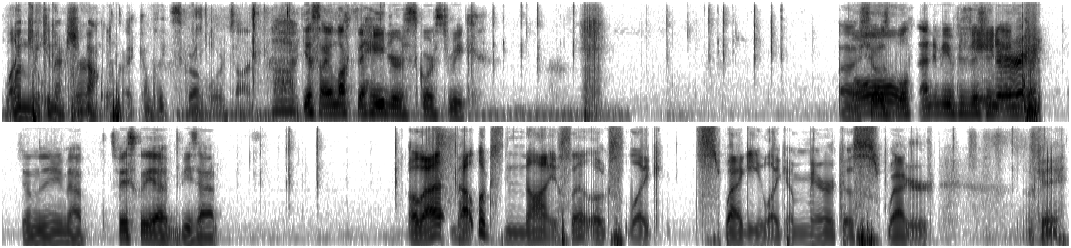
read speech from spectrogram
One we can actually not Confirmed. look like complete Scrub Lords on. yes, I unlocked the HATR score streak. Uh, shows Oh, both enemy position HATR. and on the new map. It's basically a VSAT. Oh, that that looks nice. That looks like swaggy, like America's swagger. Okay.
